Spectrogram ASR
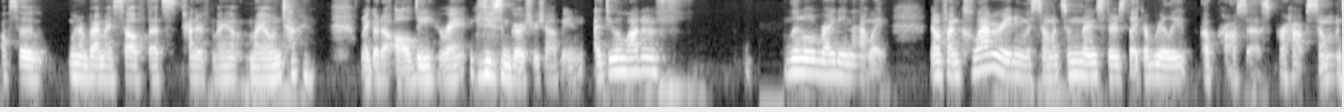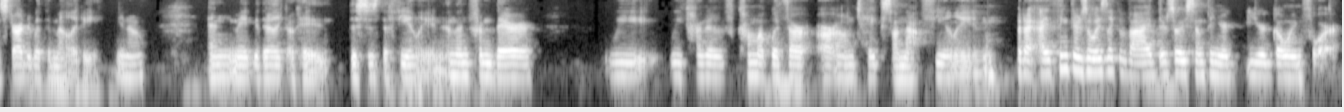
also when I'm by myself. That's kind of my my own time. When I go to Aldi, right, do some grocery shopping. I do a lot of little writing that way. Now, if I'm collaborating with someone, sometimes there's like a really a process. Perhaps someone started with a melody, you know, and maybe they're like, okay, this is the feeling, and then from there we we kind of come up with our, our own takes on that feeling but I, I, think there's always like a vibe there's always something you're you're going for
